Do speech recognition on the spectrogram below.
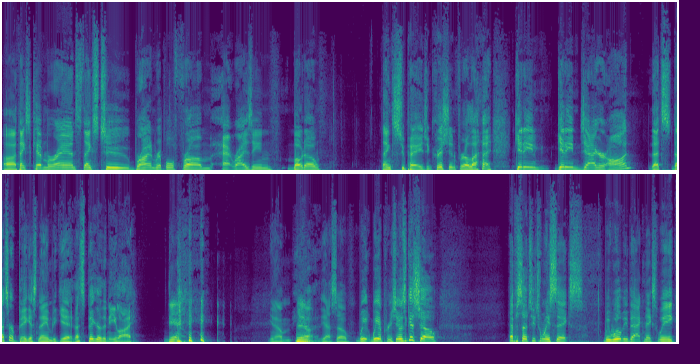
Uh, thanks to Kevin Moranz. Thanks to Brian Ripple from At Rising Moto. Thanks to Paige and Christian for allow- getting getting Jagger on. That's that's our biggest name to get. That's bigger than Eli. Yeah. You know, you Yeah. know, yeah. So we, we appreciate it. It was a good show. Episode 226. We will be back next week.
